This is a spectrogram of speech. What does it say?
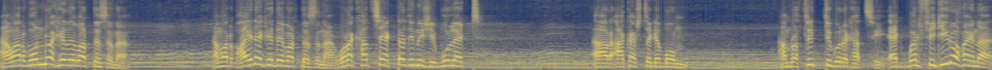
আমার বোনরা খেতে পারতেছে না। আমার ভাইরা খেতে পারতেছে না। ওরা খাচ্ছে একটা জিনিসই, বুলেট আর আকাশ থেকে বম আমরা তৃপ্তি করে খাচ্ছি। একবার ফিকিরও হয় না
